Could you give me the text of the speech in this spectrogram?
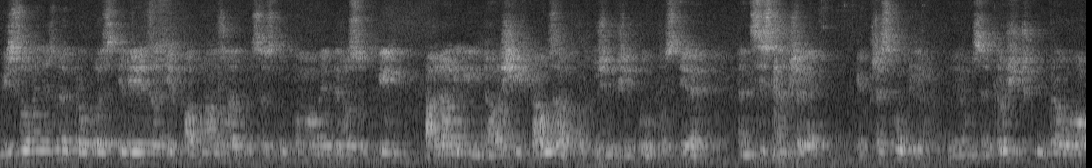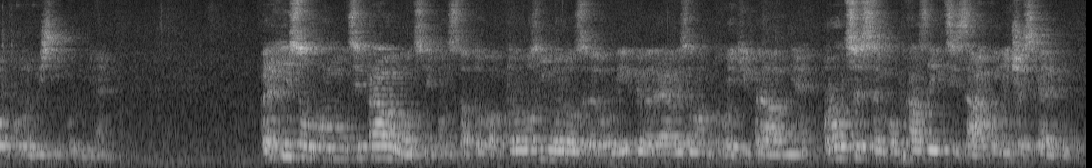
Vysloveně jsme proplestili za těch 15 let cestu k tomu, aby ty rozsudky padaly i v dalších kauzách, protože už je to prostě ten systém však jak přes jenom se trošičku upravovalo podle místních podmínek. Vrchní soud Olomouci pravomocně konstatoval, provozní model z Veoly byl realizován protiprávně procesem obcházející zákony České republiky.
